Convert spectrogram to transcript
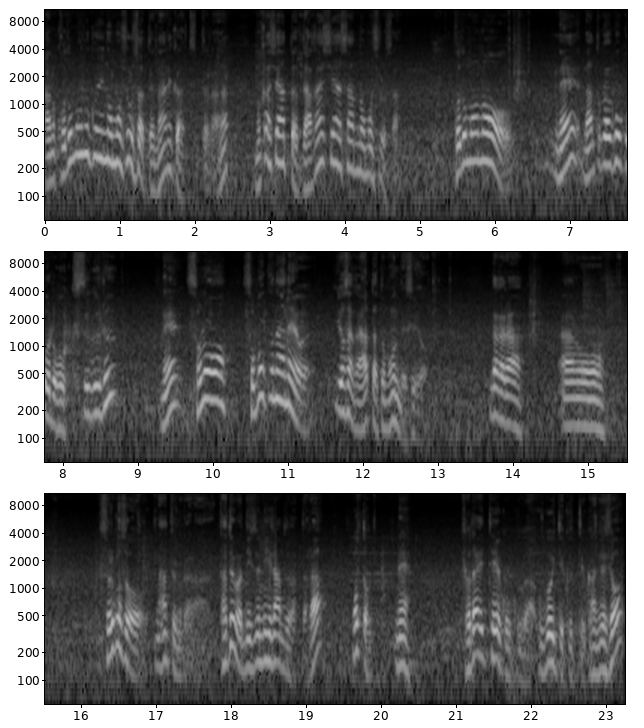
あの子供の国の面白さって何かって言ったら、ね、昔あった駄菓子屋さんの面白さ。子供のねなんとか心をくすぐるねその素朴なね良さがあったと思うんですよ。だからあのそれこそ何ていうのかな。例えばディズニーランドだったらもっとね巨大帝国が動いていくっていう感じでしょ。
